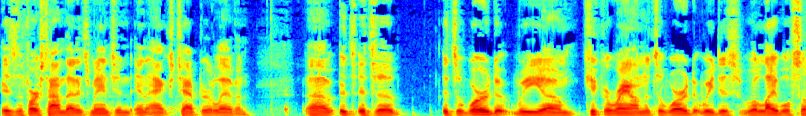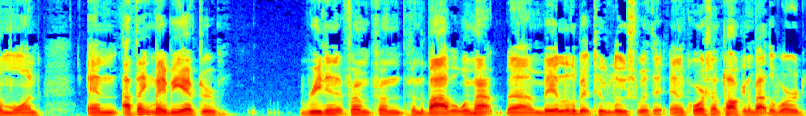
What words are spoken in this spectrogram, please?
is the first time that it's mentioned in Acts chapter 11. Uh, it's it's a it's a word that we um, kick around. It's a word that we just will label someone, and I think maybe after reading it from from from the Bible, we might um, be a little bit too loose with it. And of course, I'm talking about the word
